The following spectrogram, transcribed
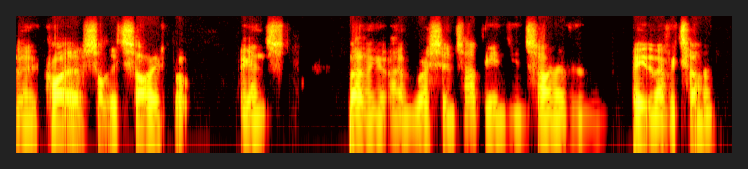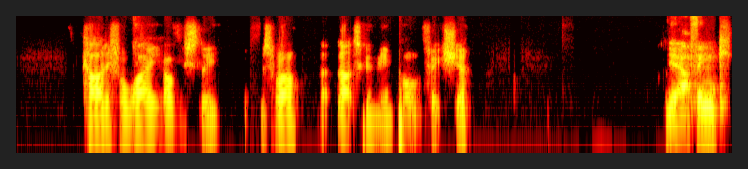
uh, quite a solid side, but against Birmingham, we're soon to have the Indian sign over them, beat them every time. Cardiff away, obviously, as well. That, that's going to be an important fixture. Yeah, I think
